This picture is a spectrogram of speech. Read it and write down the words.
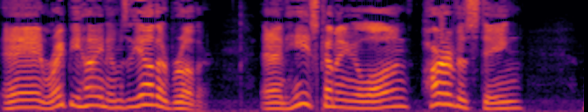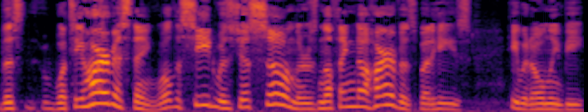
And right behind him's the other brother. And he's coming along harvesting this, what's he harvesting? Well, the seed was just sown. There's nothing to harvest, but he's, he would only be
